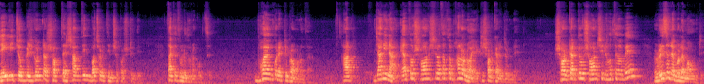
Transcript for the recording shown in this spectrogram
daily চব্বিশ ঘণ্টা, সপ্তাহে সাত দিন, বছরে তিনশো পঁয়ষট্টি দিন তাকে তুলোধনা করছে ভয়ঙ্কর একটি প্রবণতা। আর জানি না, এত সহনশীলতা তো ভালো নয় একটি সরকারের জন্য। সরকারকেও সহনশীল হতে হবে রিজনেবল অ্যামাউন্টে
